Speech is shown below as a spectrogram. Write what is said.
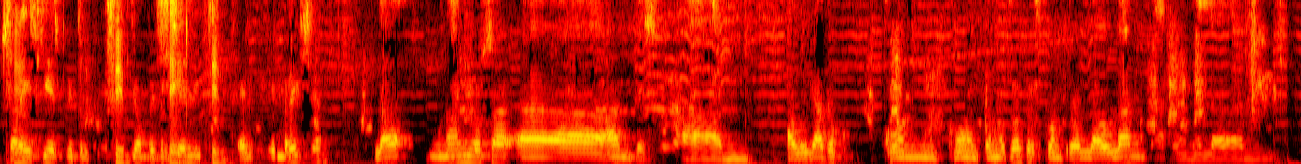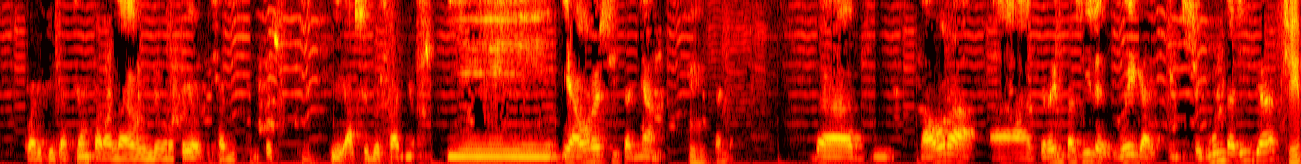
¿sabéis quién es Petruccelli? Sí. John Petruccelli, el en Brescia, la- un año sa- antes ah, ha jugado con, con- con nosotros contra la Holanda en la mm, cualificación para la- el europeo dos años antes, y hace dos años, y, y ahora es italiano. Italiano. Ah, ahora uh, Grant Basile juega en segunda liga Sí,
